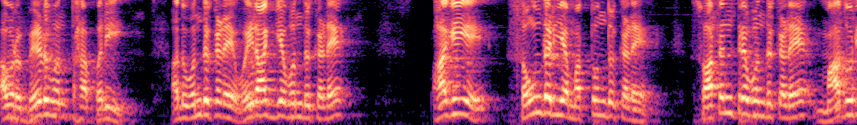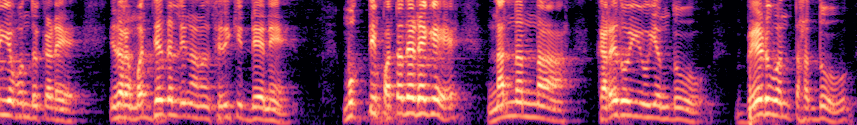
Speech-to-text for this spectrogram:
ಅವರು ಬೇಡುವಂತಹ ಪರಿ. ಅದು ಒಂದು ಕಡೆ, ವೈರಾಗ್ಯ ಒಂದು ಕಡೆ, ಹಾಗೆಯೇ ಸೌಂದರ್ಯ ಮತ್ತೊಂದು ಕಡೆ, ಸ್ವಾತಂತ್ರ್ಯ ಒಂದು ಕಡೆ, ಮಾಧುರ್ಯ ಒಂದು ಕಡೆ, ಇದರ ಮಧ್ಯದಲ್ಲಿ ನಾನು ಸಿಲುಕಿದ್ದೇನೆ. ಮುಕ್ತಿ ಪಥದೆಡೆಗೆ ನನ್ನನ್ನು ಕರೆದೊಯ್ಯು ಎಂದು ಬೇಡುವಂತಹದ್ದು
